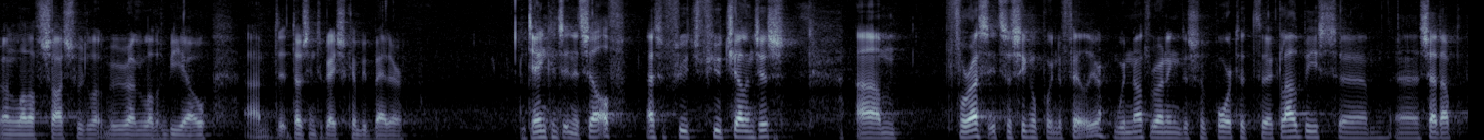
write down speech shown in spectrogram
run a lot of SAS, we, we run a lot of BO. Um, th those integrations can be better. Jenkins in itself has a few, few challenges. Um, for us, it's a single point of failure. We're not running the supported uh, CloudBees um, uh, setup,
